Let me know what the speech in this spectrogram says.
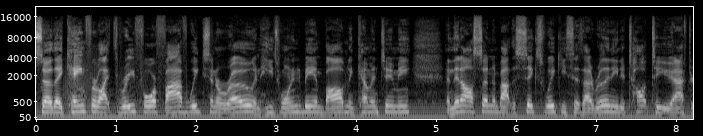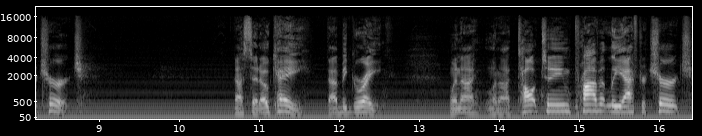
So they came for like three, four, five weeks in a row, and he's wanting to be involved and coming to me. And then all of a sudden, about the sixth week, he says, I really need to talk to you after church. And I said, okay, that'd be great. When I when I talked to him privately after church,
